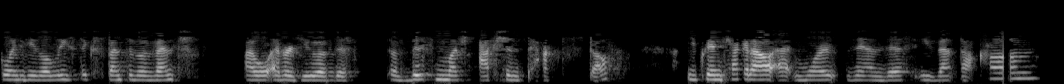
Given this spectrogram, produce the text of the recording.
going to be the least expensive event I will ever do of this of this much action-packed stuff. You can check it out at morethanThisEvent.com.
